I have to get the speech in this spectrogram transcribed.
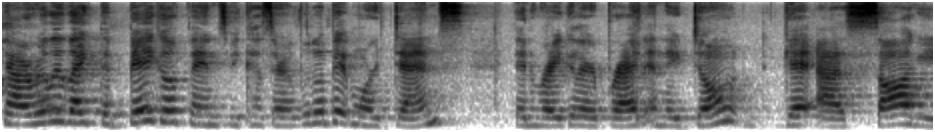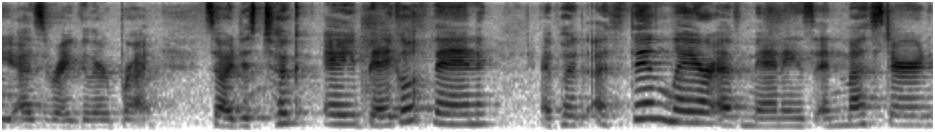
Now I really like the bagel thins because they're a little bit more dense than regular bread and they don't get as soggy as regular bread. So I just took a bagel thin, I put a thin layer of mayonnaise and mustard,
